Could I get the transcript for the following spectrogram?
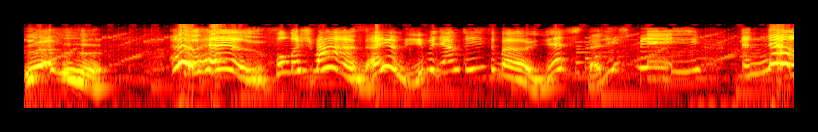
Ho ho, foolish man! I am Il Piantissimo! Yes, that is me! And now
